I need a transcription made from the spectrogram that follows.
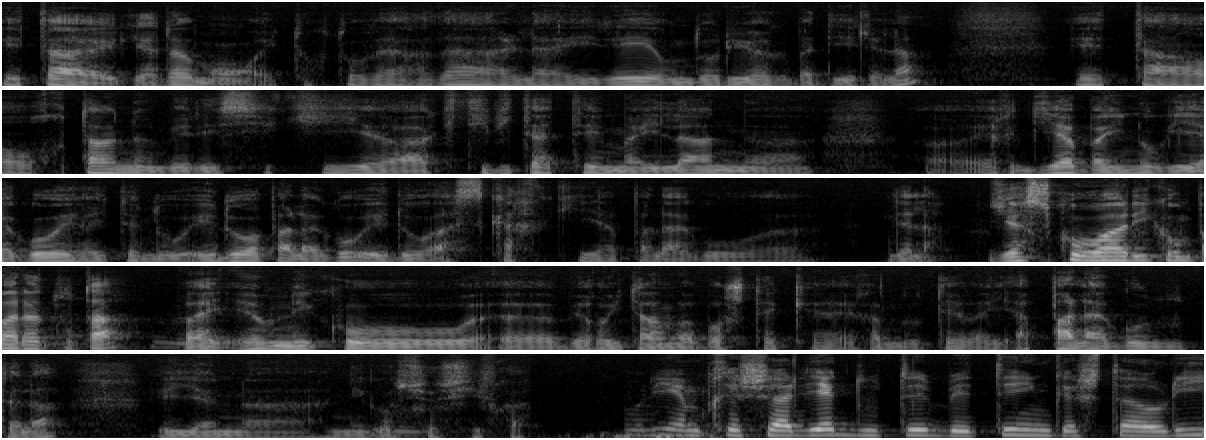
Eta gara, bon, aitortu behar da, ala ere ondorioak badirela. Eta hortan bereziki aktivitate mailan erdia baino gehiago, erraiten du edo apalago, edo askarki apalago dela. Jasko hari konparatuta, bai, euneko uh, berroita hama bostek errandute, bai, apalago dutela, eien uh, negozio zifra. Hori, enpresariak dute bete inkesta hori,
